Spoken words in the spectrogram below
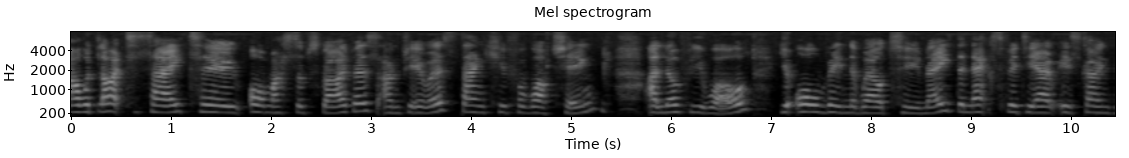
I would like to say to all my subscribers and viewers thank you for watching. I love you all. You all mean the world to me. The next video is going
